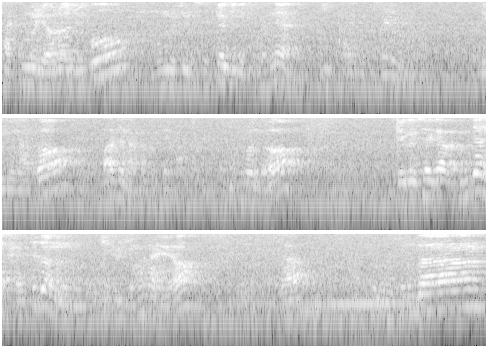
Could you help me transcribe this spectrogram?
가슴을 열어주고 몸을 뒤로 제껴지게 되면은 이 다리는 풀립니다. 그리고 나서 빠져나가면 돼요. 한 번 더. 그리고 제가 굉장히 잘 쓰던 기술 중 하나예요. 자, 잡혀보는 순간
